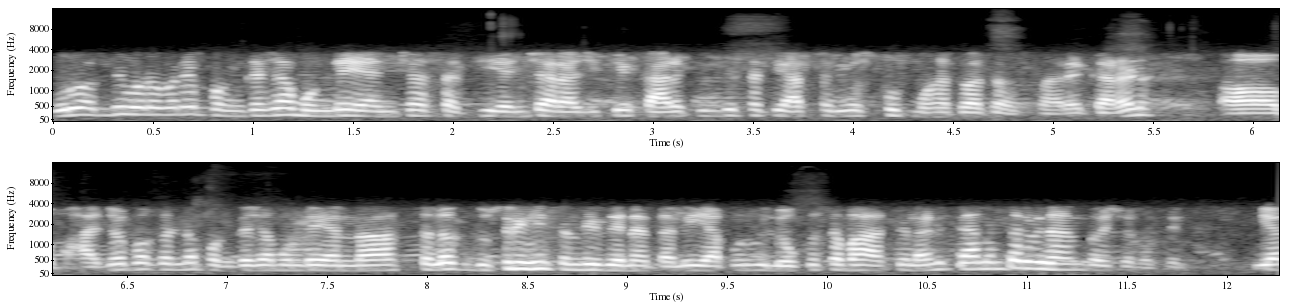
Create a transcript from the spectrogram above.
गुरु अगदी बरोबर आहे. पंकजा मुंडे यांच्यासाठी यांच्या राजकीय कारकिर्दीसाठी आजचा दिवस खूप महत्त्वाचा असणार आहे. कारण भाजपकडनं पंकजा मुंडे यांना सलग दुसरी ही संधी देण्यात आली. यापूर्वी लोकसभा असेल आणि त्यानंतर विधान परिषद असेल. या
